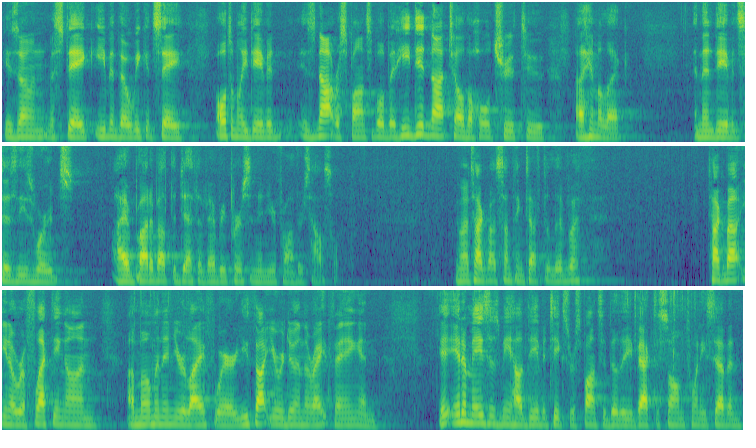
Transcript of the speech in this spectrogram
his own mistake, even though we could say ultimately David is not responsible, but he did not tell the whole truth to Ahimelech. And then David says these words I have brought about the death of every person in your father's household. You want to talk about something tough to live with? Talk about, you know, reflecting on a moment in your life where you thought you were doing the right thing. And it, it amazes me how David takes responsibility. Back to Psalm 27.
